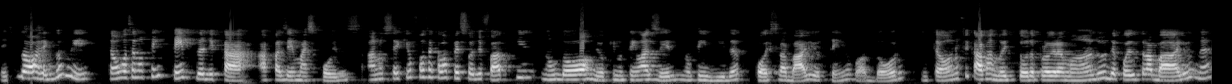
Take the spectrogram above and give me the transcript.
A gente dorme, tem que dormir. Então você não tem tempo de dedicar a fazer mais coisas, a não ser que eu fosse aquela pessoa de fato que não dorme ou que não tem lazer, não tem vida pós-trabalho, eu tenho, eu adoro. Então eu não ficava a noite toda programando depois do trabalho, né?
